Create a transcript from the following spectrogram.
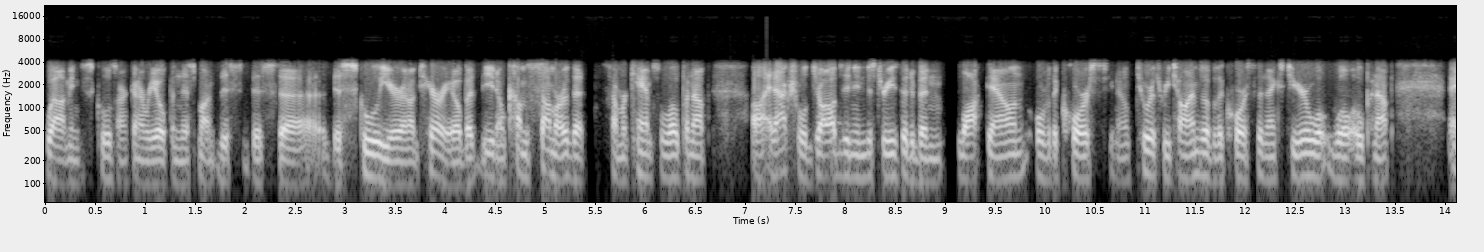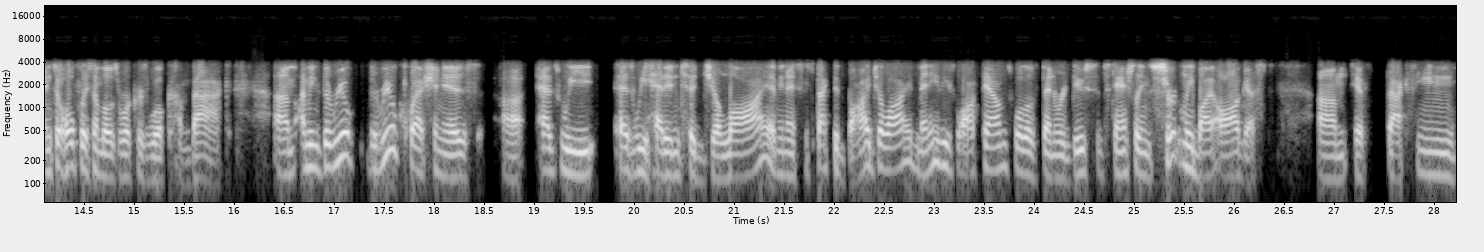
well. I mean, schools aren't going to reopen this month, this, this, uh, this school year in Ontario, but, you know, come summer that summer camps will open up uh, and actual jobs in industries that have been locked down over the course, you know, two or three times over the course of the next year will, will open up. And so hopefully some of those workers will come back. Um, I mean, the real the real question is uh, as we as we head into July. I mean, I suspect that by July, many of these lockdowns will have been reduced substantially, and certainly by August, um, if vaccine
